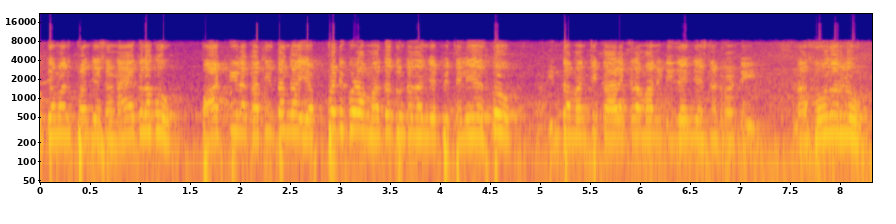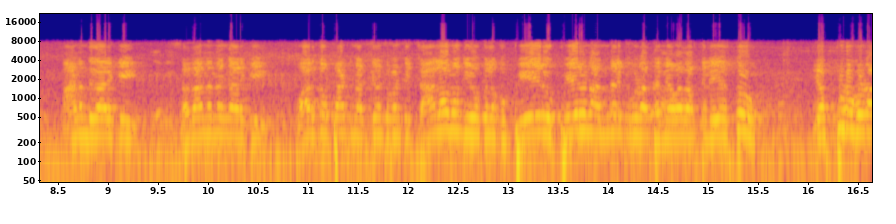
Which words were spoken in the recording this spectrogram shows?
ఉద్యమానికి పనిచేసిన నాయకులకు పార్టీలకు అతీతంగా ఎప్పటికి కూడా మద్దతు ఉంటుందని చెప్పి తెలియజేస్తూ ఇంత మంచి కార్యక్రమాన్ని డిజైన్ చేసినటువంటి నా సోదరులు ఆనంద్ గారికి సదానందం గారికి వారితో పాటు నడిచినటువంటి చాలామంది యువకులకు పేరు పేరున అందరికీ కూడా ధన్యవాదాలు తెలియజేస్తూ ఎప్పుడు కూడా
